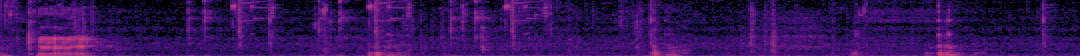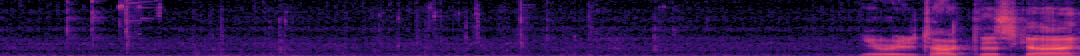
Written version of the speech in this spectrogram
Okay. You ready to talk to this guy?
